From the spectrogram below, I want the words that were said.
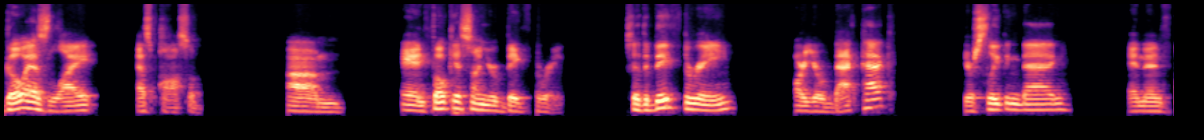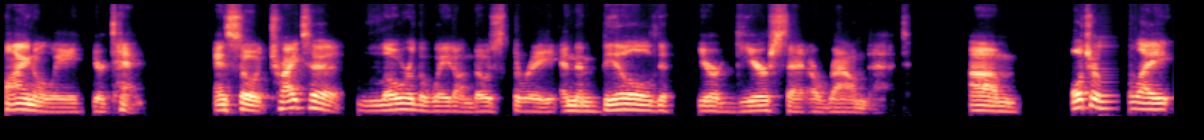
go as light as possible um, and focus on your big three. So the big three are your backpack, your sleeping bag, and then finally your tent. And so try to lower the weight on those three and then build your gear set around that. Um, ultralight.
